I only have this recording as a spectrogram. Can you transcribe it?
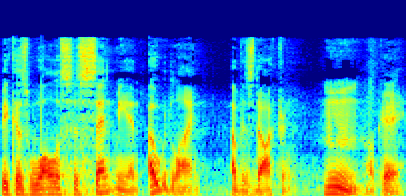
because Wallace has sent me an outline of his doctrine? Hmm, okay.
